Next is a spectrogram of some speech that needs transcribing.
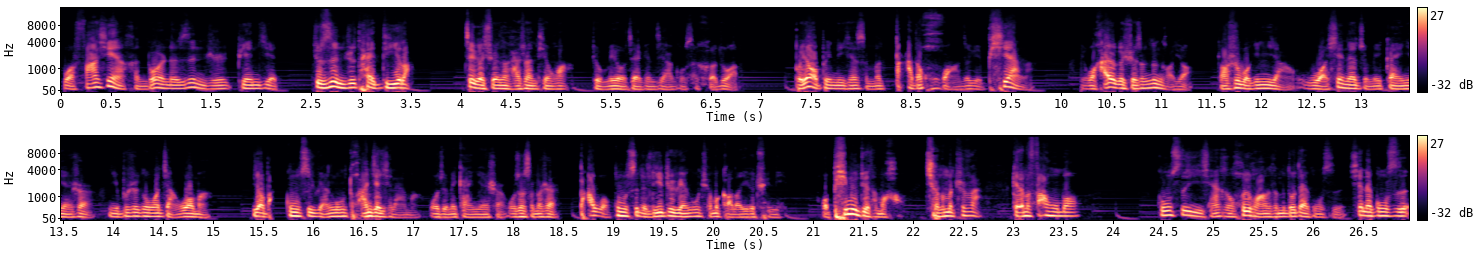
我发现很多人的认知边界就认知太低了。这个学生还算听话，就没有再跟这家公司合作了。不要被那些什么大的幌子给骗了。我还有个学生更搞笑，老师，我跟你讲，我现在准备干一件事儿，你不是跟我讲过吗？要把公司员工团结起来吗？我准备干一件事儿，我说什么事儿？把我公司的离职员工全部搞到一个群里，我拼命对他们好，请他们吃饭，给他们发红包。公司以前很辉煌的，他们都在公司，现在公司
